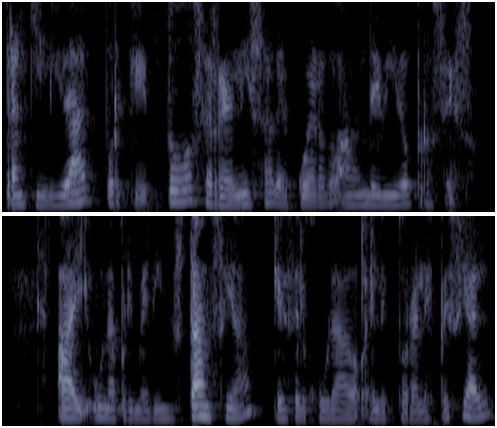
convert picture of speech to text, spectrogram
tranquilidad porque todo se realiza de acuerdo a un debido proceso. Hay una primera instancia, que es el jurado electoral especial.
